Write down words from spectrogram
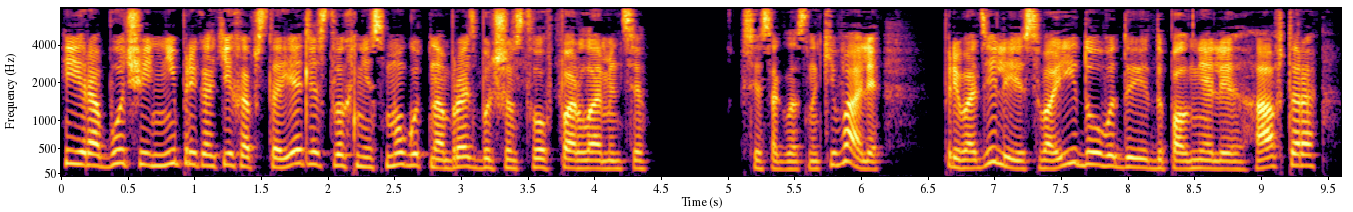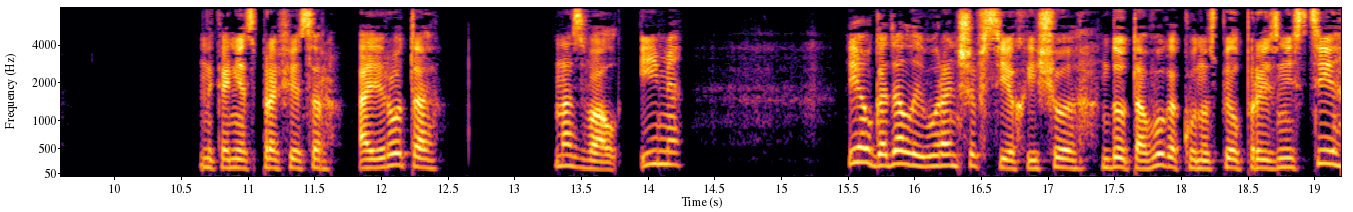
и рабочие ни при каких обстоятельствах не смогут набрать большинство в парламенте. Все согласно кивали – приводили свои доводы, дополняли автора. Наконец профессор Айрота назвал имя. Я угадала его раньше всех, еще до того, как он успел произнести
